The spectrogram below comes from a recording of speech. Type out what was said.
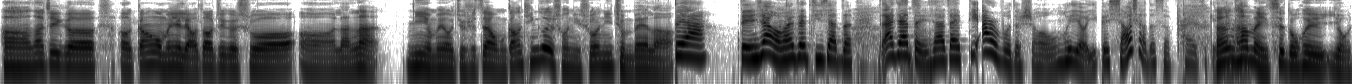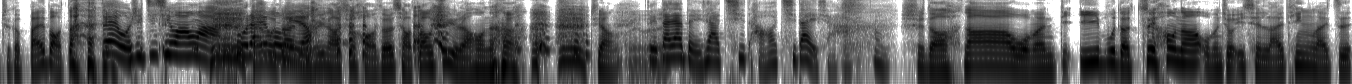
啊，那这个呃，刚刚我们也聊到这个说呃，兰兰。你有没有就是在我们刚听歌的时候，你说你准备了？对呀。等一下，我们还在提一下，等 大家等一下，在第二部的时候，我们会有一个小小的 surprise 给大家。但是他每次都会有这个百宝袋。对，我是机器猫 嘛，百宝袋里可以拿出好多小道具，然后呢，这样。对，大家等一下期好好期待一下哈。嗯，是的。那我们第一部的最后呢，我们就一起来听来自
